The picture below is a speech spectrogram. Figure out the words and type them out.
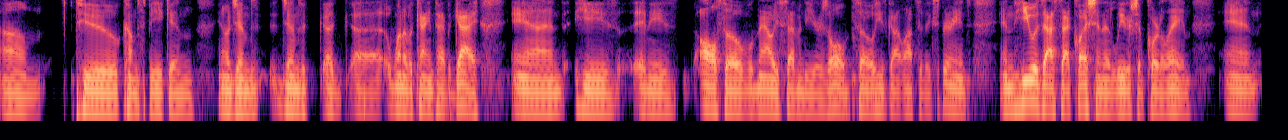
um, to come speak. And you know Jim's Jim's a, a, a one of a kind type of guy. And he's and he's also well now he's 70 years old. So he's got lots of experience. And he was asked that question at leadership Coeur d'Alene and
